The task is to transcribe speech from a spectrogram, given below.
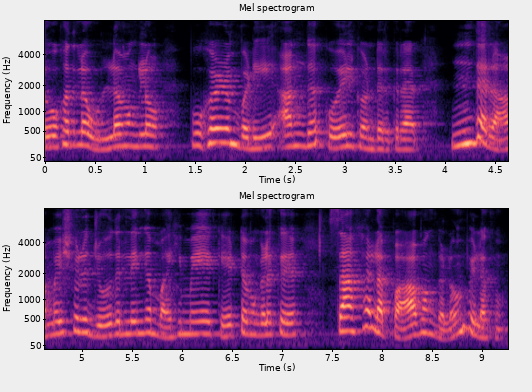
லோகத்தில் உள்ளவங்களும் புகழும்படி அங்கே கோயில் கொண்டிருக்கிறார். இந்த ராமேஸ்வர ஜோதிர்லிங்க மகிமையை கேட்டவங்களுக்கு சகல பாவங்களும் விலகும்.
